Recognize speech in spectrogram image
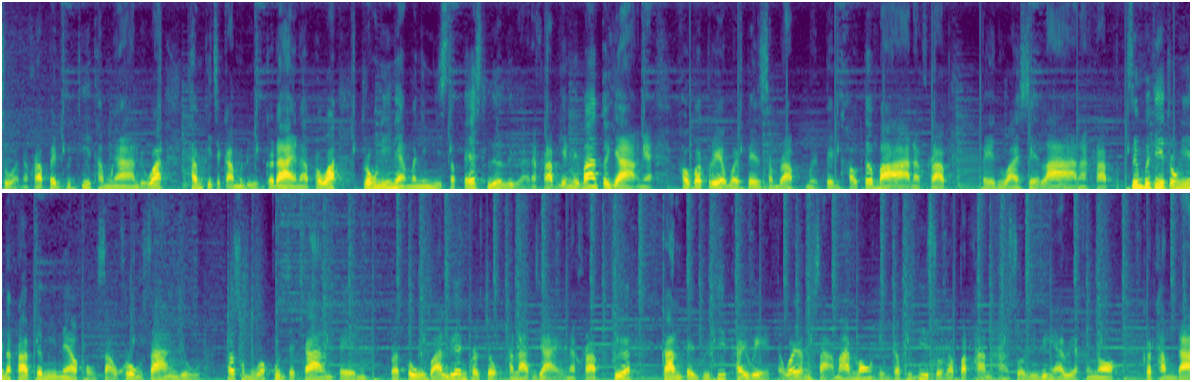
ส่วนนะครับเป็นพื้นที่ทำงานหรือว่าทำกิจกรรมอื่นๆก็ได้นะเพราะว่าตรงนี้เนี่ยมันยังมีสเปซเหลือๆนะครับอย่างในบ้านตัวอย่างเนี่ยเขาก็เตรียมไว้เป็นสำหรับเหมือนเป็นเคาน์เตอร์บาร์นะครับเป็นไวเซล่านะครับซึ่งพื้นที่ตรงนี้นะครับจะมีแนวของเสาโครงสร้างอยู่ถ้าสมมุติว่าคุณจะกั้นเป็นประตูบานเลื่อนกระจกขนาดใหญ่นะครับเพื่อกั้นเป็นพื้นที่ p r i v a t แต่ว่ายังสามารถมองเห็นกับพื้นที่ส่วนรับประทานอาหารส่วน living area ข้างนอกก็ทำได้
